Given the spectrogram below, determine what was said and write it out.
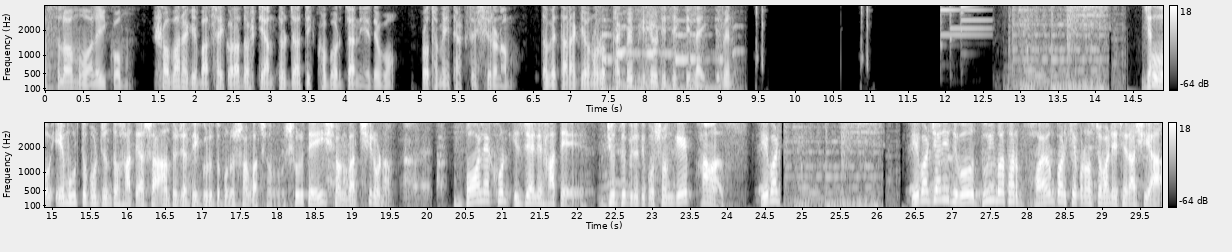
আসসালামু আলাইকুম। সবার আগে বাছাই করা দশটি আন্তর্জাতিক খবর জানিয়ে দেব। প্রথমেই থাকছে শিরোনাম। তবে তার আগে অনুরোধ থাকবে, ভিডিওটিতে একটি লাইক দিবেন। এ মুহূর্ত পর্যন্ত হাতে আসা আন্তর্জাতিক গুরুত্বপূর্ণ সংবাদ শুরুতেই সংবাদ শিরোনাম। বল এখন ইসরায়েলের হাতে। যুদ্ধবিরতি প্রসঙ্গে হামাস। এবার এবার জানিয়ে দেব দুই মাথার ভয়ঙ্কর ক্ষেপণাস্ত্র বানিয়েছে রাশিয়া।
